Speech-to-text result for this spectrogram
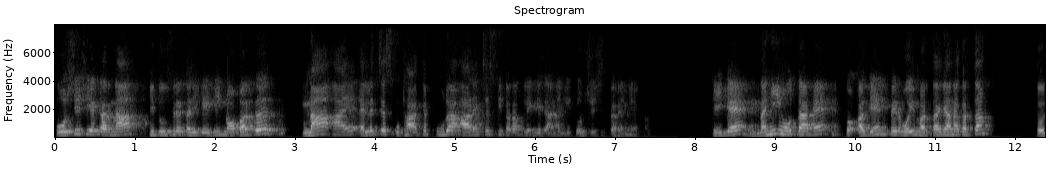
कोशिश ये करना कि दूसरे तरीके की नौबत ना आए एलएचएस उठा के पूरा आरएचएस की तरफ़ लेके जाने की कोशिश करेंगे। ठीक है? नहीं होता है तो अगेन फिर वही मरता क्या ना करता। तो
